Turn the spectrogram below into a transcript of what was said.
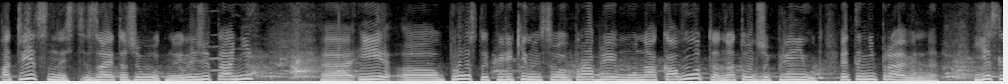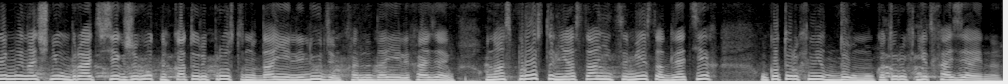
ответственность за это животное лежит на них. Э, и э, просто перекинуть свою проблему на кого-то, на тот же приют, это неправильно. Если мы начнем брать всех животных, которые просто надоели людям, надоели хозяевам, у нас просто не останется места для тех, у которых нет дома, у которых нет хозяина.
